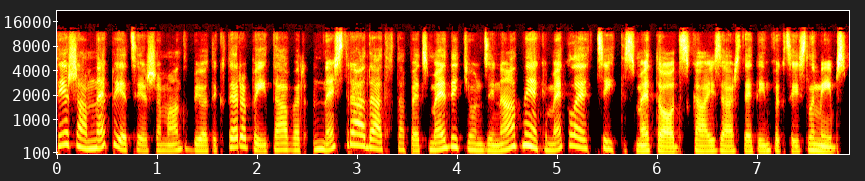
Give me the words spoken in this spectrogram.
tiešām nepieciešama antibiotiku terapija, tā var nestrādāt, tāpēc mediķi un zinātnieki meklē citas metodes, kā izārstēt infekcijas slimības.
